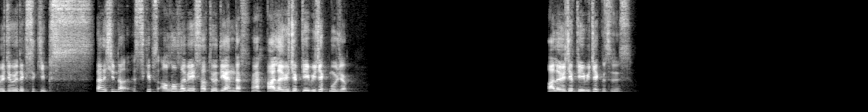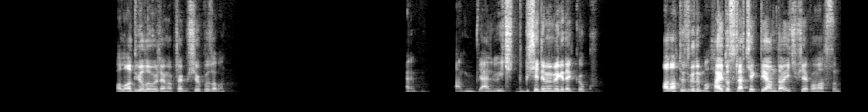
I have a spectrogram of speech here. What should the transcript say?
Recep İvedik Skips. Yani şimdi Skips Allah'la vs atıyor diyenler. Heh, hala Recep diyebilecek mi hocam? Hala Recep diyebilecek misiniz? Vallahi diyorlar hocam yapacak bir şey yok o zaman. Yani, yani hiç bir şey dememe gerek yok. Allah üzgünüm Haydo silah çektiği anda hiçbir şey yapamazsın.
